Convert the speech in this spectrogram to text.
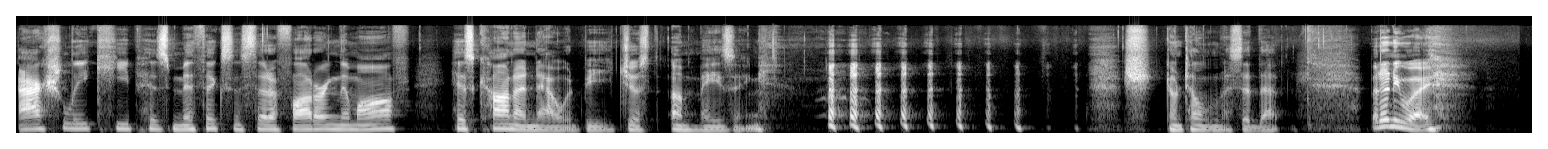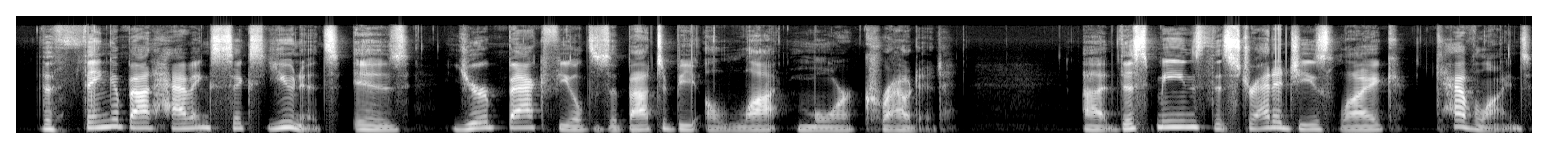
actually keep his mythics instead of foddering them off, his Kana now would be just amazing. Shh, don't tell him I said that. But anyway, the thing about having six units is your backfield is about to be a lot more crowded. Uh, this means that strategies like Cavlines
